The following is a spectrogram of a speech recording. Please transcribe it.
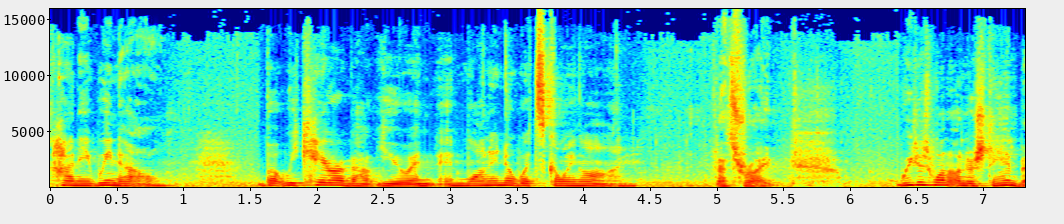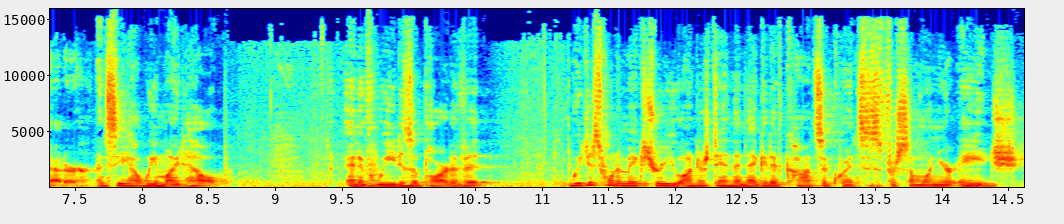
Honey, we know. But we care about you and, and want to know what's going on. That's right. We just want to understand better and see how we might help. And if weed is a part of it, we just want to make sure you understand the negative consequences for someone your age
